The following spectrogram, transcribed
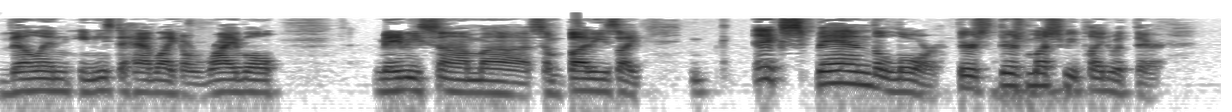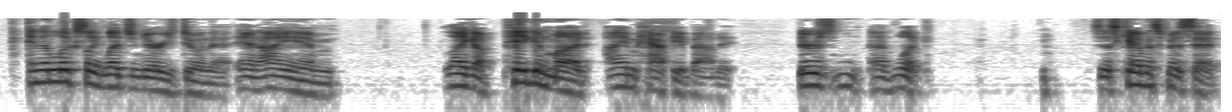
villain. He needs to have like a rival, maybe some uh, some buddies. Like expand the lore. There's there's much to be played with there, and it looks like Legendary's doing that. And I am like a pig in mud. I am happy about it. There's uh, look, as Kevin Smith said,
